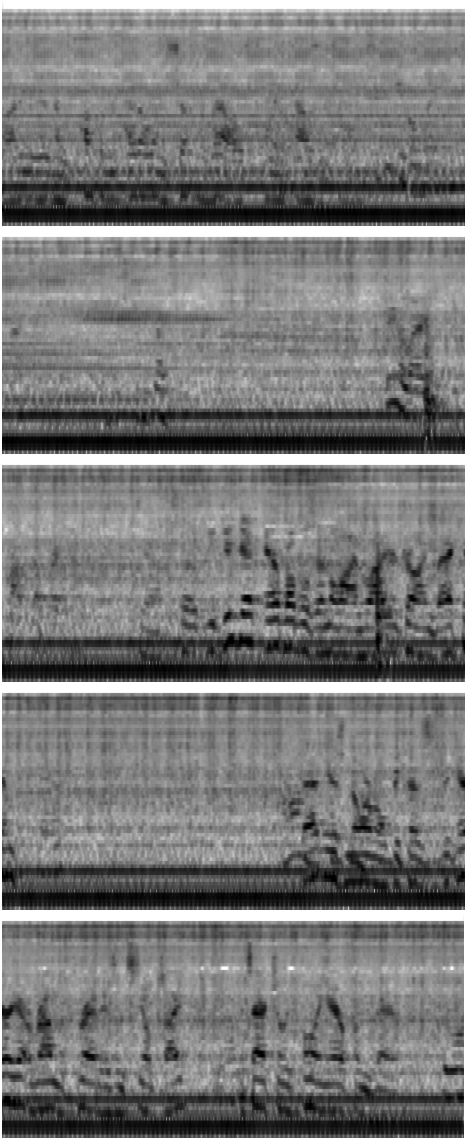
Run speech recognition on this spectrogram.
Why do you them pumping the pedal and shutting the valve 20,000 times? Either way, it just popped up right now. Yeah. So you do you get air bubbles in the line while you're drawing vacuum. That is normal because the area around the thread isn't sealed tight. It's actually pulling air from there. Cool.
